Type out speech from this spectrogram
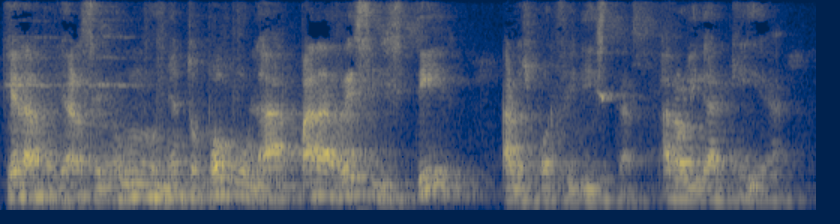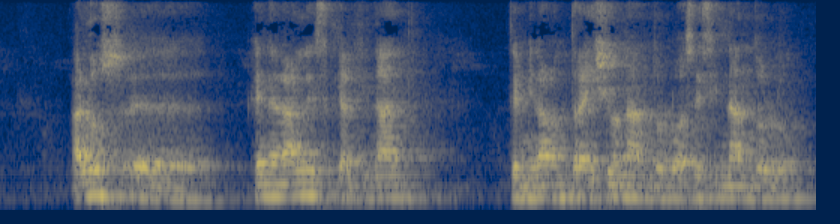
que era apoyarse en un movimiento popular para resistir a los porfiristas, a la oligarquía, a los eh, generales que al final terminaron traicionándolo, asesinándolo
